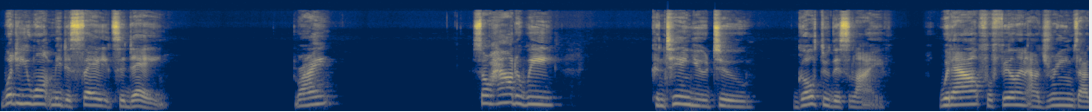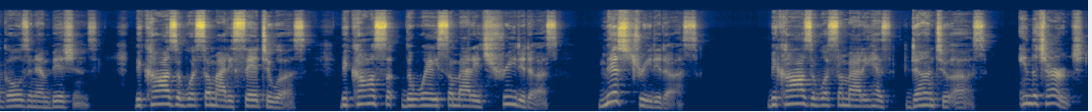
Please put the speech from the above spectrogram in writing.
What do you want me to say today? Right? So, how do we continue to go through this life without fulfilling our dreams, our goals, and ambitions because of what somebody said to us, because the way somebody treated us, mistreated us, because of what somebody has done to us in the church.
